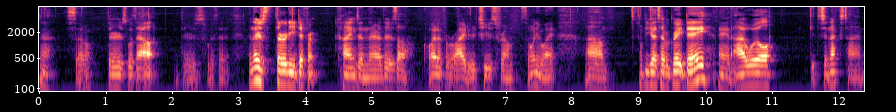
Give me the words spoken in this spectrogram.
Yeah. So there's without there's with it. And there's 30 different kinds in there. There's a quite a variety to choose from. So anyway, um, hope you guys have a great day, and I will get to you next time.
